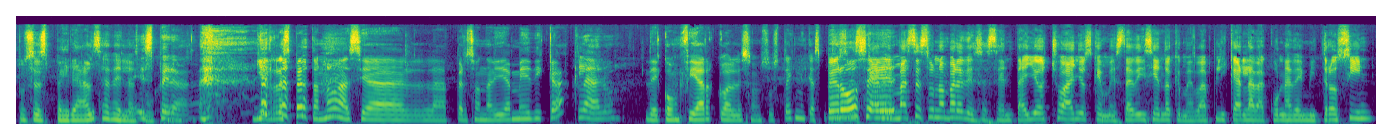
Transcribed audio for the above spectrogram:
Pues esperanza de las Espera. mujeres. Y el respeto, ¿no? Hacia la personalidad médica, claro. de confiar cuáles son sus técnicas. Pero se- además es un hombre de 68 años que me está diciendo que me va a aplicar la vacuna de mitrocin,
